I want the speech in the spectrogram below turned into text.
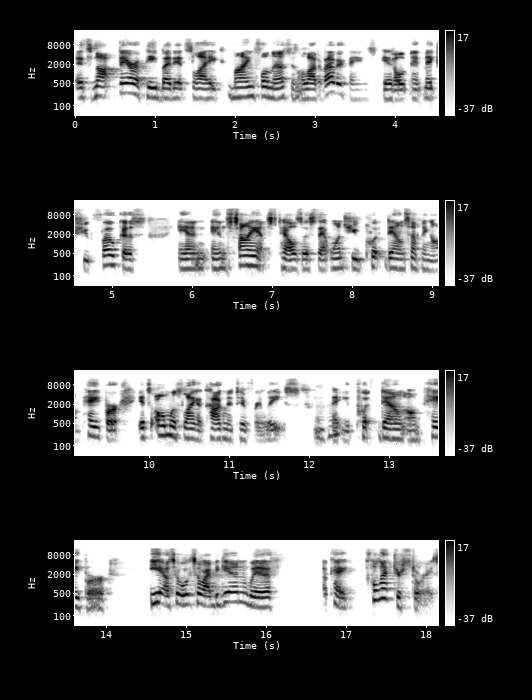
it's not therapy, but it's like mindfulness and a lot of other things. It'll it makes you focus and and science tells us that once you put down something on paper it's almost like a cognitive release mm-hmm. that you put down on paper yeah so so i begin with okay collect your stories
